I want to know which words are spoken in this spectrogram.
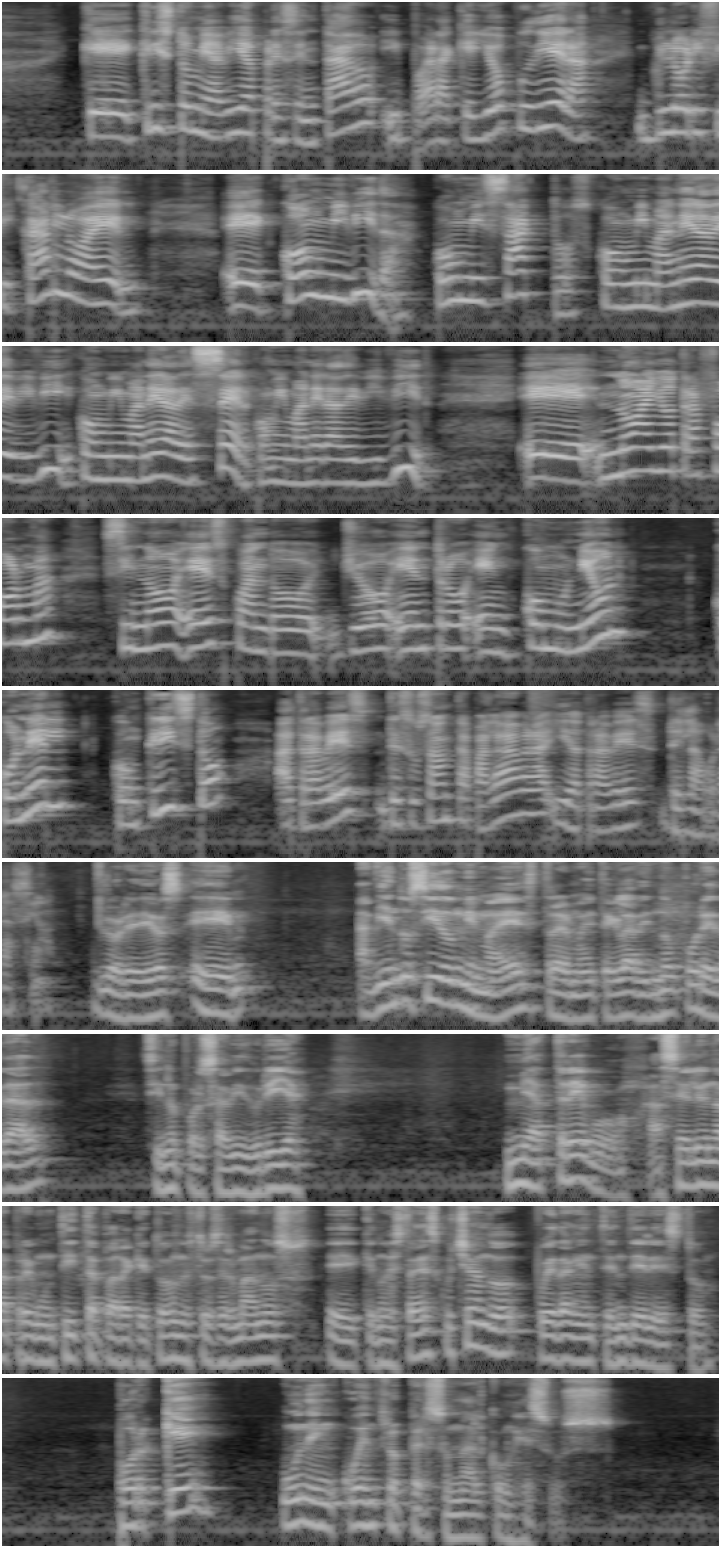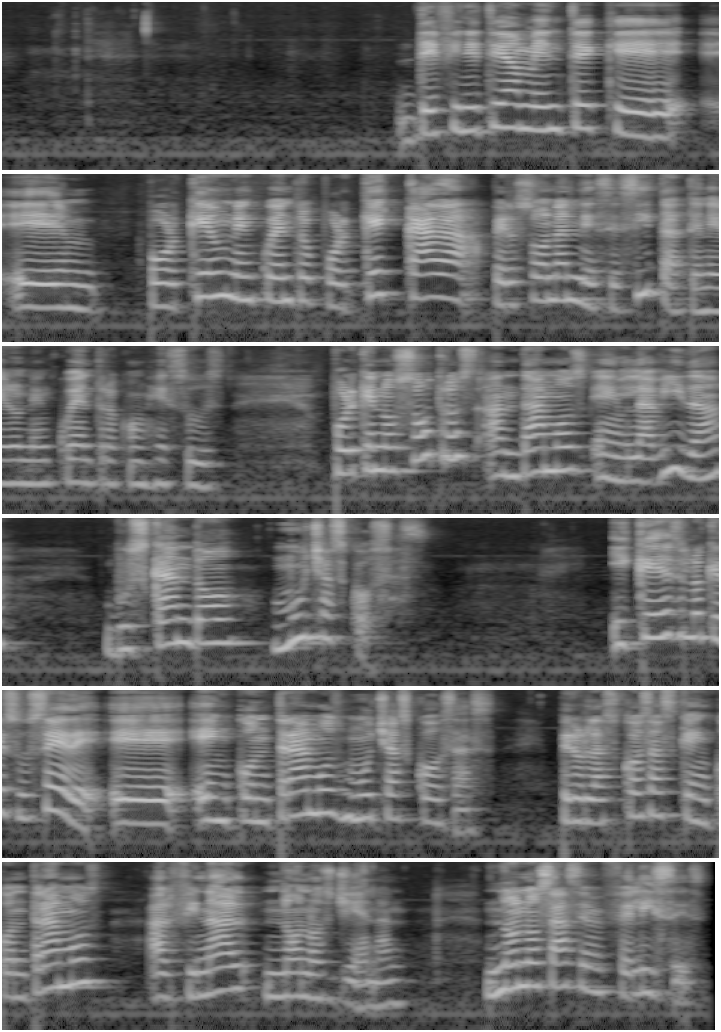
que Cristo me había presentado y para que yo pudiera glorificarlo a Él eh, con mi vida, con mis actos, con mi manera de vivir, con mi manera de ser, con mi manera de vivir. Eh, no hay otra forma, sino es cuando yo entro en comunión con Él, con Cristo, a través de su santa palabra y a través de la oración. Gloria a Dios. Eh, habiendo sido mi maestra, hermanita Gladys, no por edad, sino por sabiduría. Me atrevo a hacerle una preguntita para que todos nuestros hermanos eh, que nos están escuchando puedan entender esto. ¿Por qué un encuentro personal con Jesús? Definitivamente que em, ¿por qué un encuentro? ¿Por qué cada persona necesita tener un encuentro con Jesús? Porque nosotros andamos en la vida buscando muchas cosas. ¿Y qué es lo que sucede? Eh, encontramos muchas cosas, pero las cosas que encontramos al final no nos llenan, no nos hacen felices,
